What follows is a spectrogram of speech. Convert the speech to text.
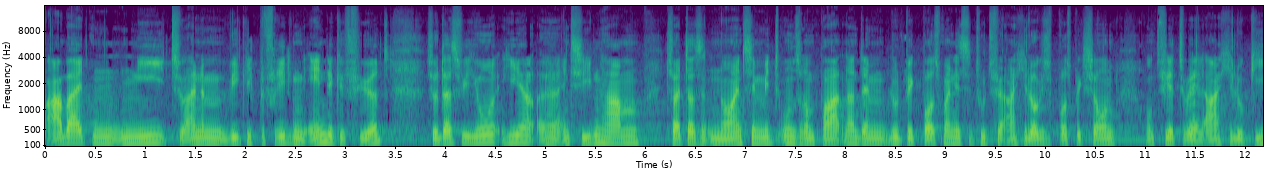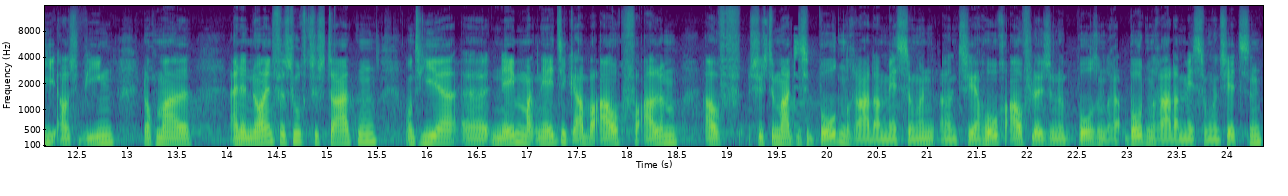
Arbeiten nie zu einem wirklich befriedigenden Ende geführt, so dass wir hier äh, entschieden haben, 2019 mit unserem Partner, dem Ludwig Boltzmann Institut für Archäologische Prospektion und virtuelle Archäologie aus Wien, nochmal einen neuen Versuch zu starten und hier äh, neben Magnetik, aber auch vor allem auf systematische Bodenradarmessungen und sehr hochauflösende Bodenradarmessungen setzen,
